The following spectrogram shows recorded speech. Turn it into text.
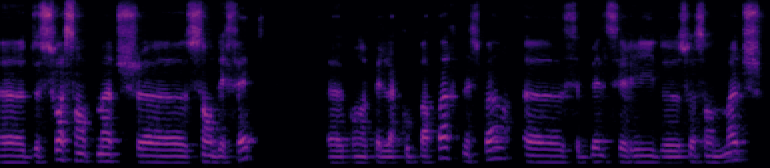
de 60 matchs sans défaite, qu'on appelle la Coupe Papart, n'est-ce pas? Cette belle série de 60 matchs.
